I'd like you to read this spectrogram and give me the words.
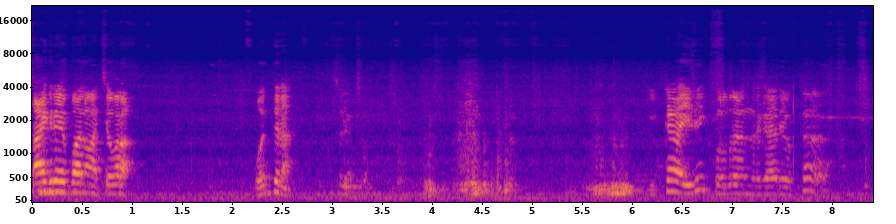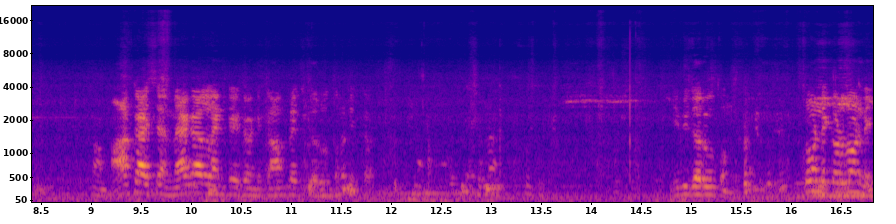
సాగిరేపాలెం ఆ చివర. వంతెన ఇక్కడ ఇది కులరవీంద్ర గారి యొక్క ఆకాశ మేఘాలు లాంటిటువంటి కాంప్లెక్స్ జరుగుతున్నది ఇక్కడ. ఇది జరుగుతుంది. చూడండి ఇక్కడ చూడండి.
